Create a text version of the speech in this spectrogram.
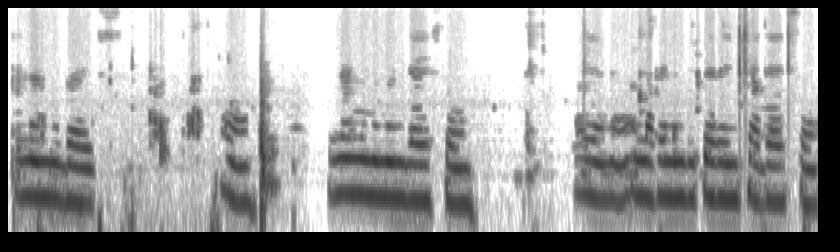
Tingnan mo guys. Oh. Tingnan niyo naman guys. Oh. Ayan oh, ang laki ng diferensya guys. Oh.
